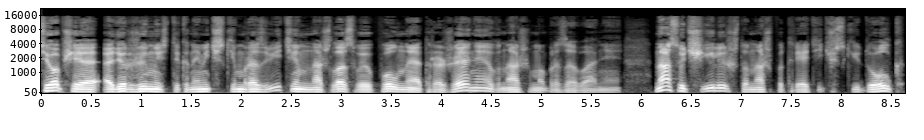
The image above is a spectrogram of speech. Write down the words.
Всеобщая одержимость экономическим развитием нашла свое полное отражение в нашем образовании. Нас учили, что наш патриотический долг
